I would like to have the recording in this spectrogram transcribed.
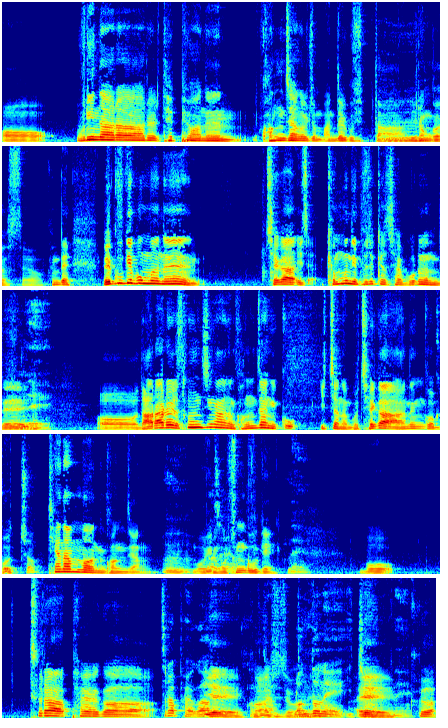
어, 우리나라를 대표하는 광장을 좀 만들고 싶다, 음. 이런 거였어요. 근데 외국에 보면은 제가 이제 견문이 부족해서 잘 모르는데, 네. 어, 나라를 상징하는 광장이 꼭 있잖아요. 뭐 제가 아는 거 뭐, 그렇죠. 티안안먼 광장, 음, 뭐 이런 맞아요. 거 중국에, 네. 뭐, 트라팔가, 트라팔가 예, 그거 광장. 아시죠? 런던에 네. 있죠. 예, 네. 그,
